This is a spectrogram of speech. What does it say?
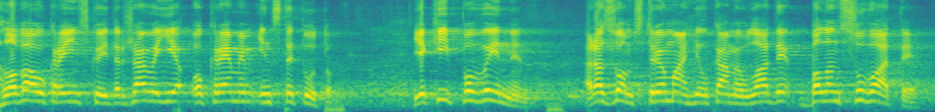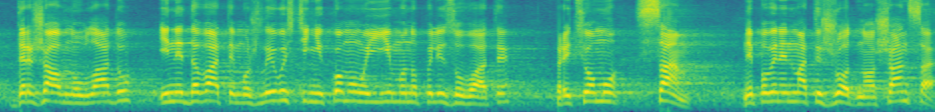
Глава української держави є окремим інститутом, який повинен разом з трьома гілками влади балансувати державну владу і не давати можливості нікому її монополізувати. При цьому сам не повинен мати жодного шанса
